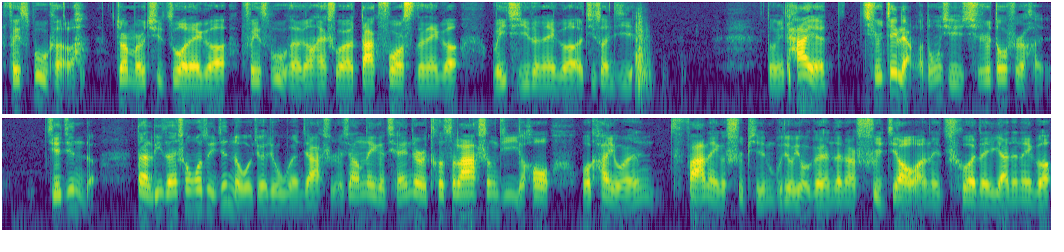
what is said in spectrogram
Facebook 了，专门去做那个 Facebook 刚才说 Dark Force 的那个围棋的那个计算机。等于他也其实这两个东西其实都是很接近的，但离咱生活最近的，我觉得就无人驾驶。像那个前一阵儿特斯拉升级以后，我看有人发那个视频，不就有个人在那儿睡觉啊，那车在沿着那个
